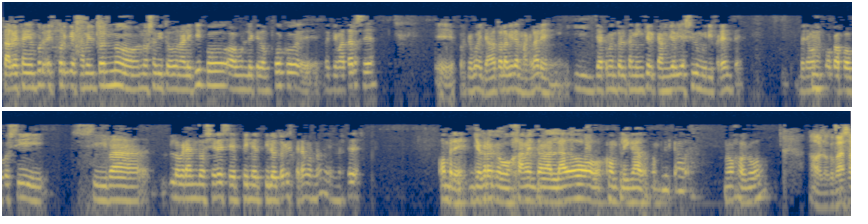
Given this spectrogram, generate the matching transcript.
Tal vez también por- es porque Hamilton no, no se ha habituado aún al equipo, aún le queda un poco eh, de aclimatarse. Eh, porque, bueno, lleva toda la vida en McLaren y, ya comentó él también que el cambio había sido muy diferente. Veremos Mm. poco a poco si, si va logrando ser ese primer piloto que esperamos, ¿no? En Mercedes. Hombre, yo creo que con Hamilton al lado, complicado, complicado. ¿No, Jacobo? No, lo que pasa,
